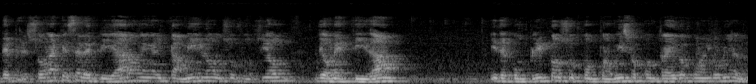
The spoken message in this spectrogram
de personas que se desviaron en el camino en su función de honestidad y de cumplir con sus compromisos contraídos con el gobierno?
